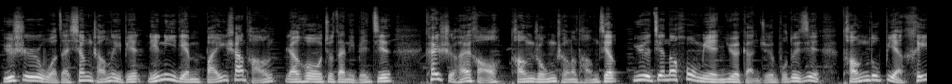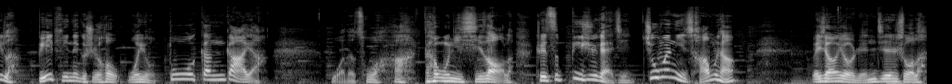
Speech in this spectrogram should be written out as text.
于是我在香肠那边淋了一点白砂糖，然后就在那边煎。开始还好，糖融成了糖浆，越煎到后面越感觉不对劲，糖都变黑了。别提那个时候我有多尴尬呀！”我的错啊，耽误你洗澡了，这次必须改进。就问你尝不尝？微小友人间说了，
